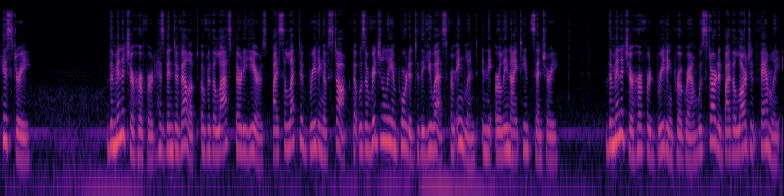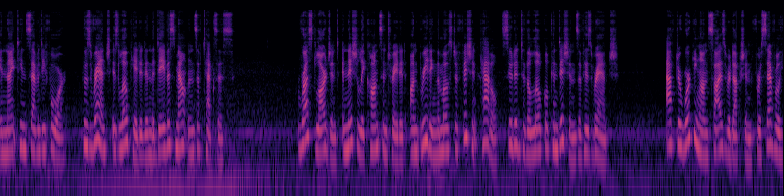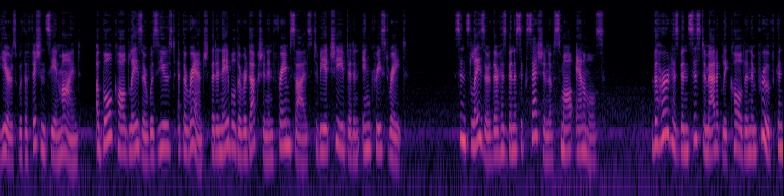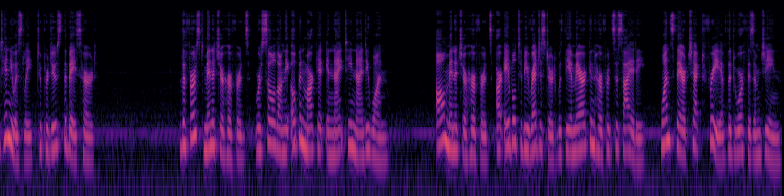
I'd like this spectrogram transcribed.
History The miniature Hereford has been developed over the last 30 years by selective breeding of stock that was originally imported to the U.S. from England in the early 19th century. The miniature Hereford breeding program was started by the Largent family in 1974, whose ranch is located in the Davis Mountains of Texas. Rust Largent initially concentrated on breeding the most efficient cattle suited to the local conditions of his ranch. After working on size reduction for several years with efficiency in mind, a bull called Laser was used at the ranch that enabled a reduction in frame size to be achieved at an increased rate. Since Laser, there has been a succession of small animals. The herd has been systematically culled and improved continuously to produce the base herd. The first miniature Herefords were sold on the open market in 1991 all miniature Herefords are able to be registered with the American Hereford Society once they are checked free of the dwarfism gene.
